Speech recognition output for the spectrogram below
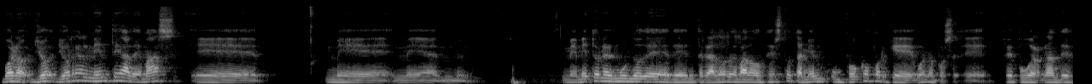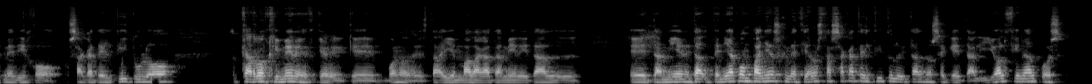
Bueno, yo, yo realmente además eh, me, me- me- me meto en el mundo de, de entrenador de baloncesto también un poco porque, bueno, pues eh, Pepu Hernández me dijo, sácate el título. Carlos Jiménez, que, que, bueno, está ahí en Málaga también y tal, eh, también y tal. Tenía compañeros que me decían, ostras, sácate el título y tal, no sé qué y tal. Y yo al final, pues,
